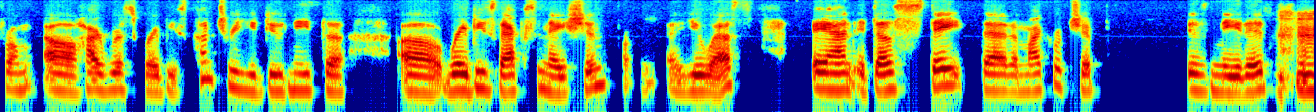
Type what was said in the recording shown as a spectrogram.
from a high risk rabies country, you do need the uh, rabies vaccination from the US. And it does state that a microchip is needed, mm-hmm.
